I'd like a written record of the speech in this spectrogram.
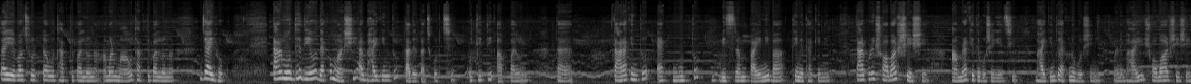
তাই এবছরটা ও থাকতে পারল না, আমার মাও থাকতে পারল না। যাই হোক, তার মধ্যে দিয়েও দেখো মাসি আর ভাই কিন্তু তাদের কাজ করছে। অতিথি আপ্যায়ন। তা, তারা কিন্তু এক মুহূর্ত বিশ্রাম পায়নি বা থেমে থাকেনি। তারপরে সবার শেষে আমরা খেতে বসে গিয়েছি। ভাই কিন্তু এখনও বসিনি। মানে ভাই সবার শেষে।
